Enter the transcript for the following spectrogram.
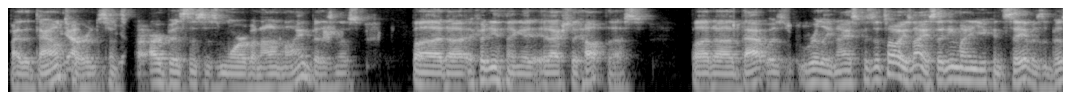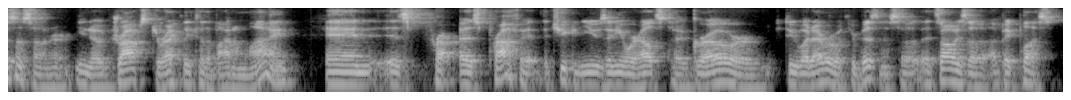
by the downturn since our business is more of an online business. But uh, if anything, it, it actually helped us. But uh, that was really nice because it's always nice. Any money you can save as a business owner, you know, drops directly to the bottom line and is pro- is profit that you can use anywhere else to grow or do whatever with your business. So it's always a, a big plus.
